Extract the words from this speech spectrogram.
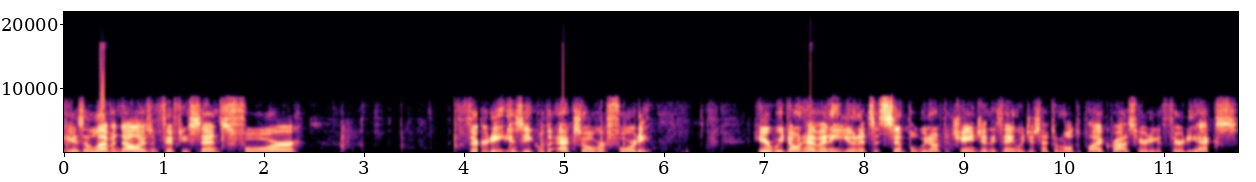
is $11.50 for 30 is equal to X over 40. Here we don't have any units. It's simple. We don't have to change anything. We just have to multiply across here to get 30x.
